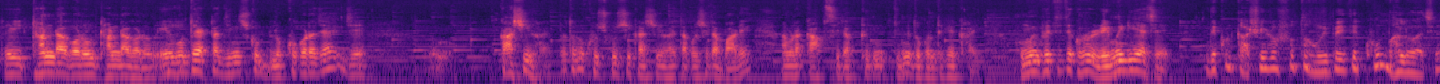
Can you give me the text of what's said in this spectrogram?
তো এই ঠান্ডা গরম ঠান্ডা গরম, এর মধ্যে একটা জিনিস খুব লক্ষ্য করা যায় যে, কাশি হয়। প্রথমে খুশখুশি কাশি হয়, তারপর সেটা বাড়ে। আমরা কাপ সিরাপ কিনে দোকান থেকে খাই। হোমিওপ্যাথিতে কোনো রেমেডি আছে? দেখুন, কাশির ওষুধ তো হোমিওপ্যাথিতে খুব ভালো আছে।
